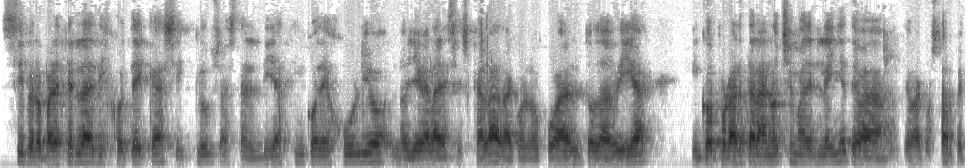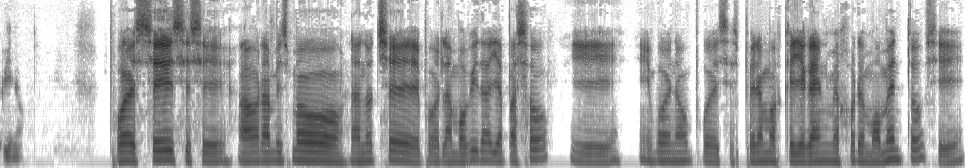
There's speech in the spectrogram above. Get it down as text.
Sí, pero parecer las discotecas y clubs hasta el día 5 de julio no llega la desescalada, con lo cual todavía incorporarte a la noche madrileña te va, te va a costar, Pepino. Pues sí, sí, sí. Ahora mismo la noche, pues la movida ya pasó y, bueno, pues esperemos que lleguen mejores momentos y,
